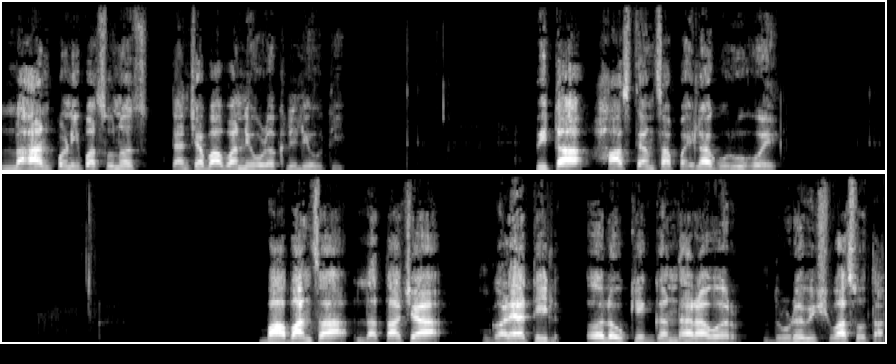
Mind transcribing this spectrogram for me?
लहानपणीपासूनच त्यांच्या बाबांनी ओळखलेली होती. पिता हाच त्यांचा पहिला गुरु होय. बाबांचा लताच्या गळ्यातील अलौकिक गंधारावर दृढ विश्वास होता.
